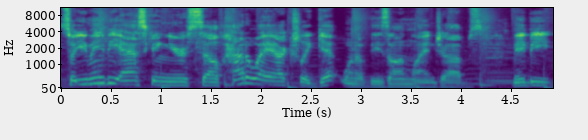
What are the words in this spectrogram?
So you may be asking yourself, how do I actually get one of these online jobs? Maybe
